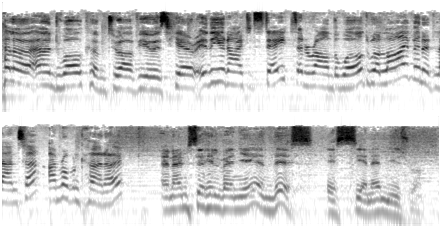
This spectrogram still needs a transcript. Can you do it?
Hello and welcome to our viewers here in the United States and around the world. We're live in Atlanta. I'm Robin Kerno. And I'm Cyril Vanier, and this is CNN Newsroom.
